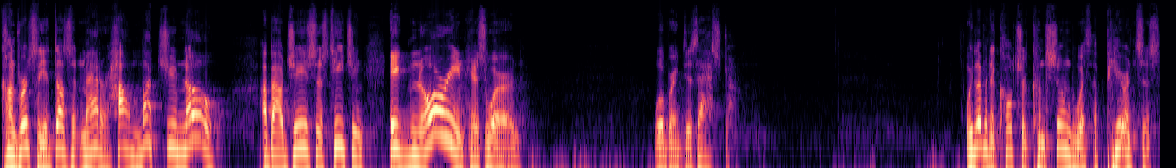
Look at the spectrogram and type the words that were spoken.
Conversely, it doesn't matter how much you know about Jesus' teaching, ignoring his word will bring disaster. We live in a culture consumed with appearances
